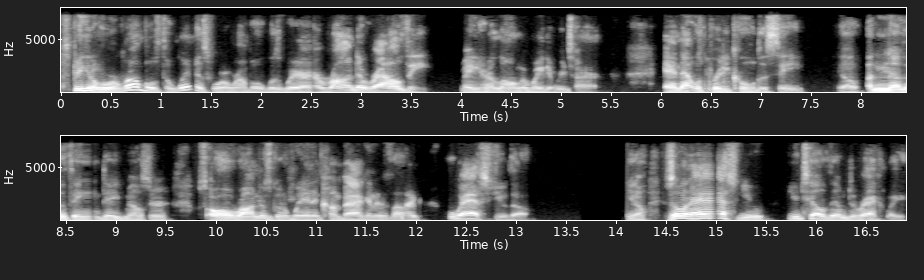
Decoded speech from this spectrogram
speaking of Royal Rumbles, the women's Royal Rumble was where Ronda Rousey made her long-awaited return, and that was pretty cool to see. You know, another thing Dave Meltzer was, oh, Ronda's going to win and come back, and it's like, who asked you though? You know, if someone asks you, you tell them directly.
